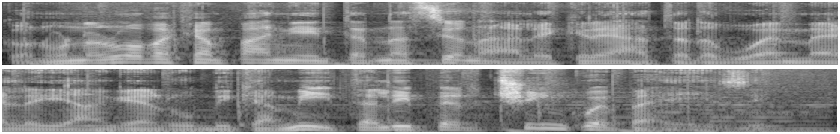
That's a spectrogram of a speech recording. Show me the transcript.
con una nuova campagna internazionale creata da VML Young Rubicam Italy per cinque paesi.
